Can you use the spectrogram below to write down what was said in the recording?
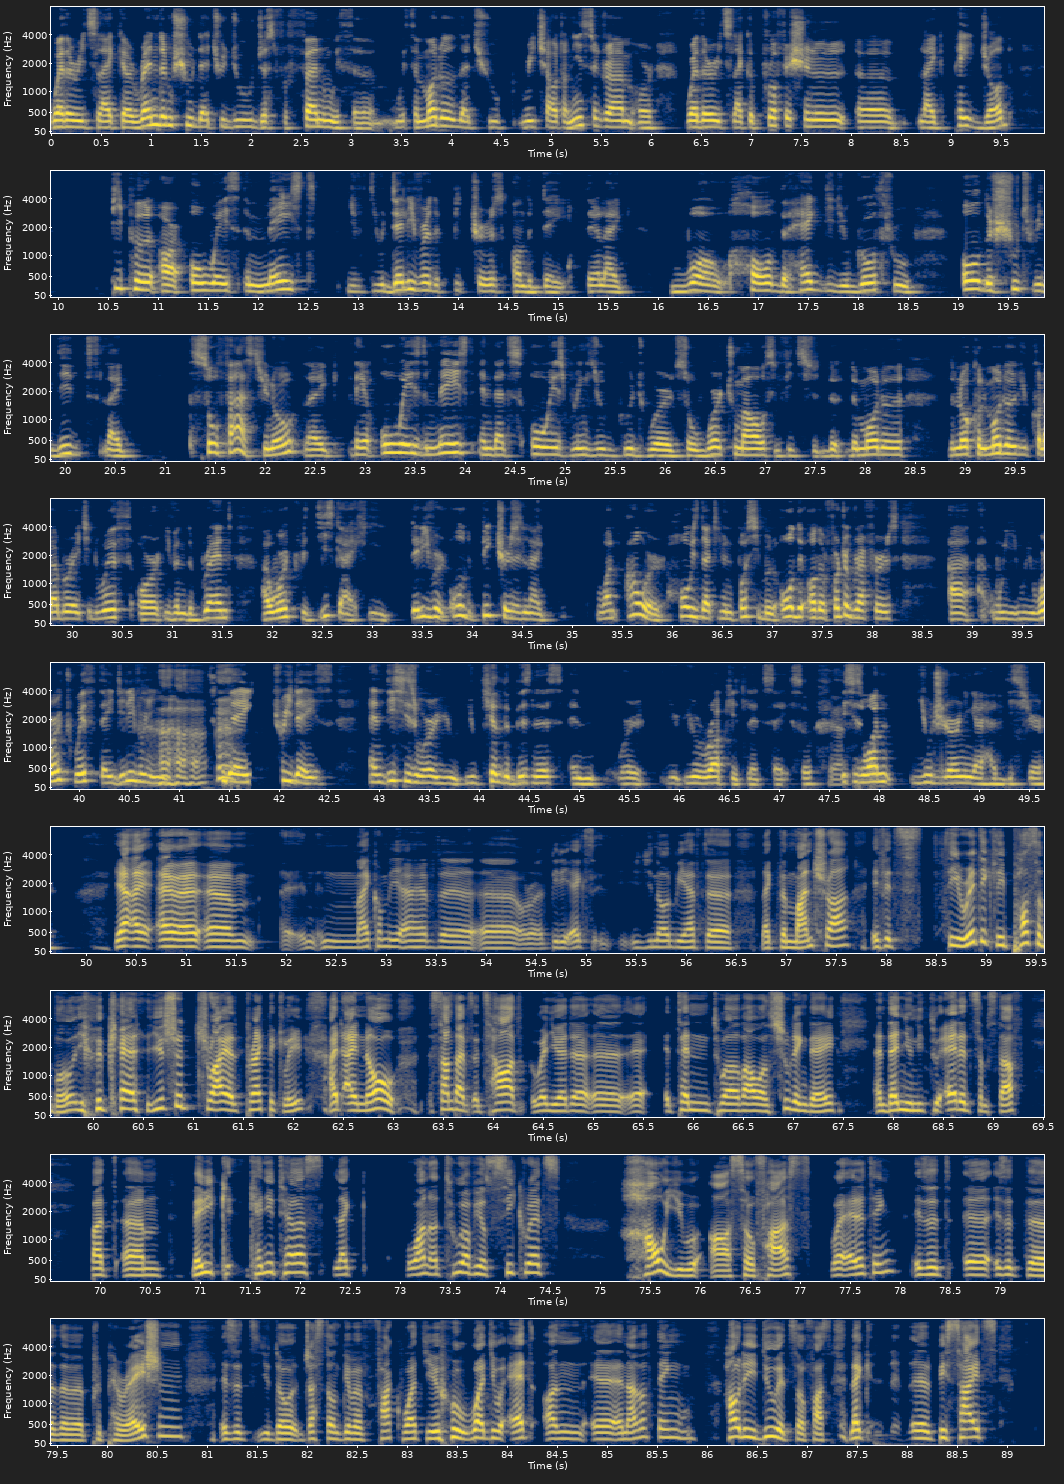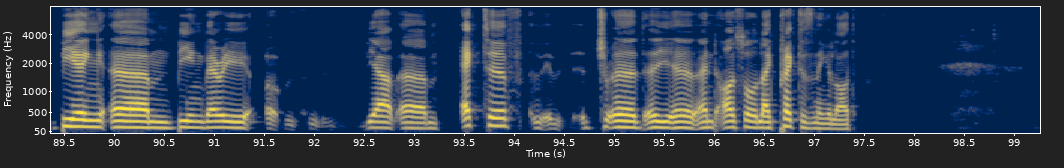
whether it's like a random shoot that you do just for fun with a with a model that you reach out on Instagram, or whether it's like a professional uh, like paid job, people are always amazed if you deliver the pictures on the day. They're like, "Whoa, how the heck did you go through all the shoots we did like so fast?" You know, like they're always amazed, and that's always brings you good words. So word to mouth, if it's the the model the local model you collaborated with or even the brand. I worked with this guy. He delivered all the pictures in like one hour. How is that even possible? All the other photographers uh, we, we worked with, they delivered in two days, three days. And this is where you, you kill the business and where you, you rock it, let's say. So yeah. this is one huge learning I had this year. Yeah, I, I um, in, in, my company I have the uh, or at BDX you know we have the like the mantra if it's theoretically possible you can you should try it practically. I, I know sometimes it's hard when you had a, a, a 10 12 hours shooting day and then you need to edit some stuff. But um maybe can you tell us like one or two of your secrets how you are so fast while editing? Is it uh, is it the the preparation? Is it you don't just don't give a fuck what you what you add on uh, another thing? How do you do it so fast? Like uh, besides being um, being very um, yeah um, active uh, uh, and also like practicing a lot.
